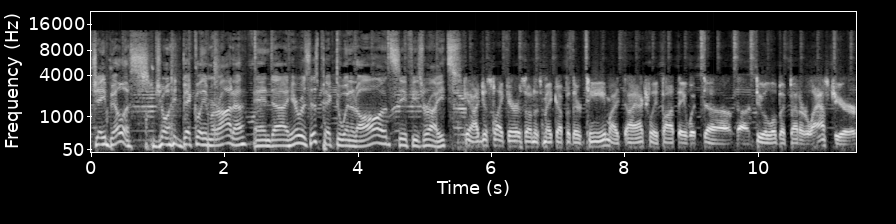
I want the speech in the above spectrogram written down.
Jay Bilas joined Bickley and Marotta, and uh, here was his pick to win it all. Let's see if he's right. Yeah, I just like Arizona's makeup of their team. I, I actually thought they would uh, uh, do a little bit better last year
